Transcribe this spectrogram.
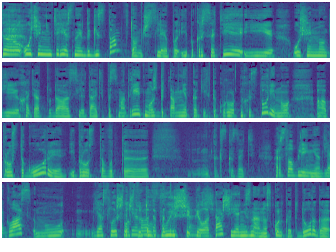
э, очень интересный Дагестан, в том числе и по красоте, и очень многие хотят туда слетать и посмотреть. Может быть, там нет каких-то курортных историй, но а, просто горы и просто вот э, как сказать, расслабление для глаз, ну, я слышала, что Природа это высший пилотаж. Я не знаю, насколько это дорого.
